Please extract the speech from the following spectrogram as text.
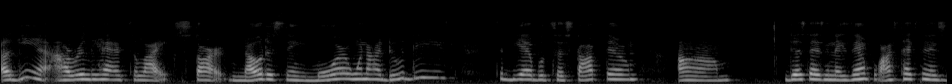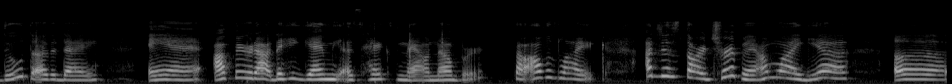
again i really had to like start noticing more when i do these to be able to stop them. Um, just as an example, I was texting this dude the other day and I figured out that he gave me a TextNow number. So I was like, I just started tripping. I'm like, yeah, uh,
